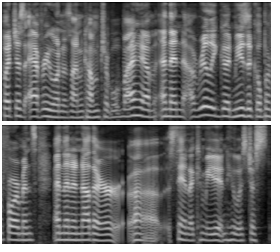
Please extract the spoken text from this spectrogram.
but just everyone was uncomfortable by him. And then a really good musical performance, and then another uh, stand-up comedian who was just.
